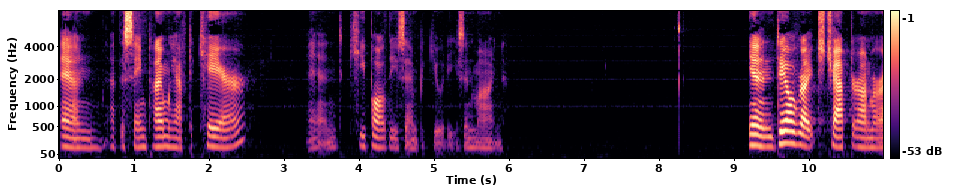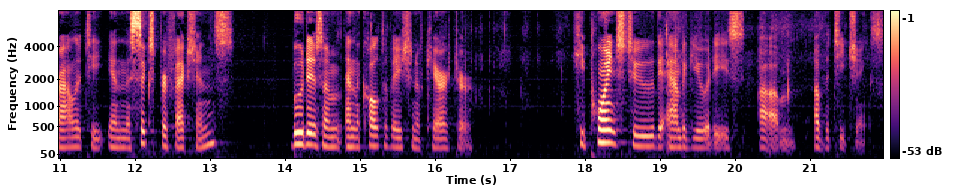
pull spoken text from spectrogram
And at the same time, we have to care and keep all these ambiguities in mind. In Dale Wright's chapter on morality in The Six Perfections, Buddhism and the Cultivation of Character, he points to the ambiguities um, of the teachings.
